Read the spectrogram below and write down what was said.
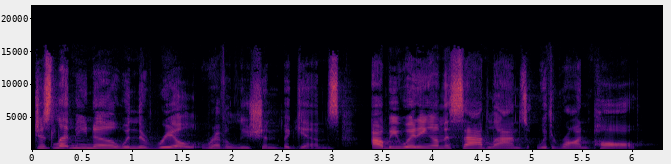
Just let me know when the real revolution begins. I'll be waiting on the sidelines with Ron Paul.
